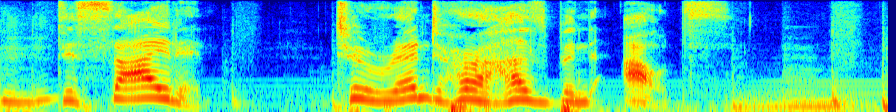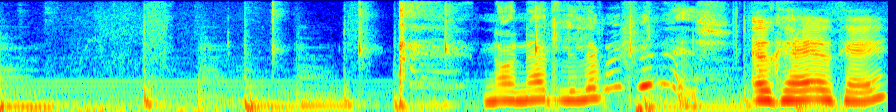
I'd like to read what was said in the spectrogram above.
mm-hmm. decided to rent her husband out. no, Natalie, let me finish Okay, okay.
